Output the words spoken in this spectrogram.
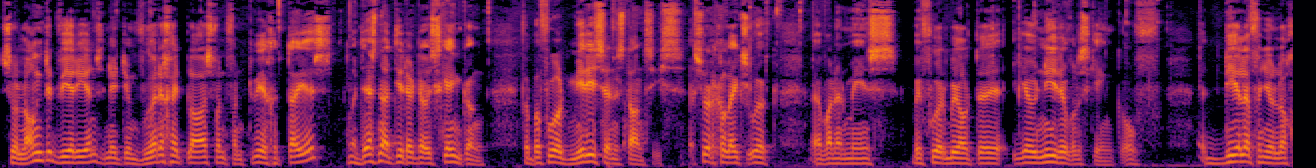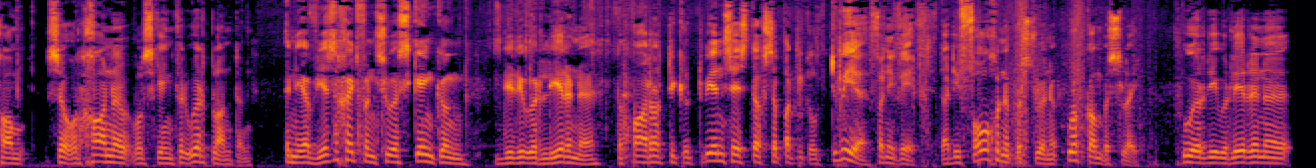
solank dit weer eens in die teenwoordigheid plaasvind van twee getuies. Maar dis natuurlik nou skenking vir byvoorbeeld mediese instansies. Soortgelyks ook uh, wanneer mens byvoorbeeld uh, jou niere wil skenk of dele van jou liggaam se organe wil skenk vir oorplanting. In die afwesigheid van so 'n skenking deur die oorledene, bepaal artikel 62 se artikel 2 van die wet dat die volgende persone ook kan besluit oor die oorledene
